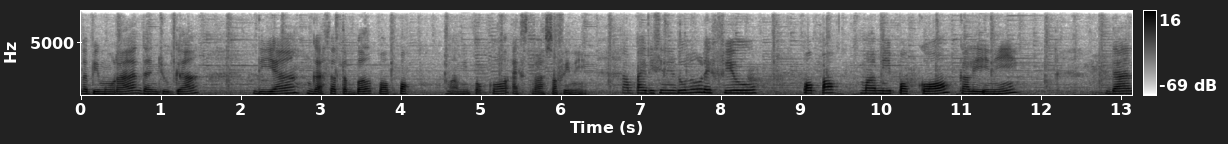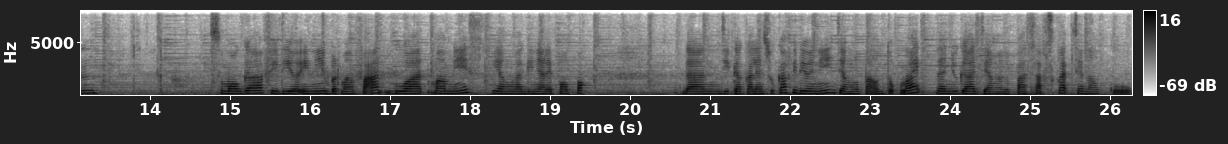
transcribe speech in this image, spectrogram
lebih murah dan juga dia nggak setebal popok Mami Poco Extra Soft ini. Sampai di sini dulu review popok Mami Poco kali ini. Dan semoga video ini bermanfaat buat mamis yang lagi nyari popok. Dan jika kalian suka video ini, jangan lupa untuk like dan juga jangan lupa subscribe channelku.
